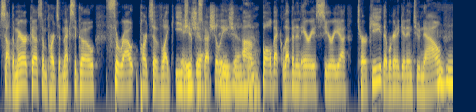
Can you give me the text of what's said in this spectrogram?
South America, some parts of Mexico, throughout parts of like Egypt, Asia, especially Asia, um, yeah. Baalbek, Lebanon area, Syria, Turkey, that we're going to get into now, mm-hmm.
